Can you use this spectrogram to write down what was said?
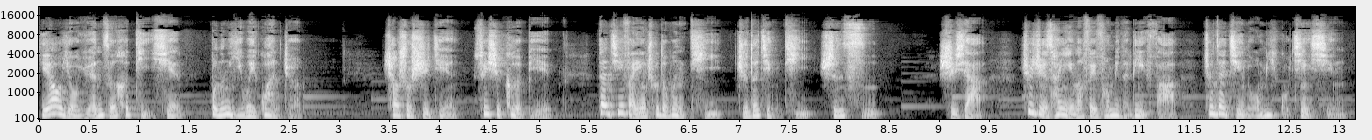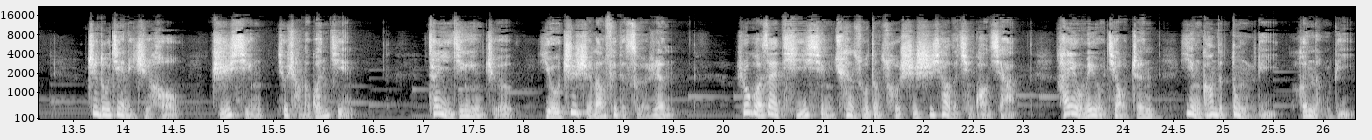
也要有原则和底线，不能一味惯着。上述事件虽是个别。但其反映出的问题值得警惕深思。时下制止餐饮浪费方面的立法正在紧锣密鼓进行，制度建立之后，执行就成了关键。餐饮经营者有制止浪费的责任。如果在提醒、劝阻等措施失效的情况下，还有没有较真硬刚的动力和能力？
